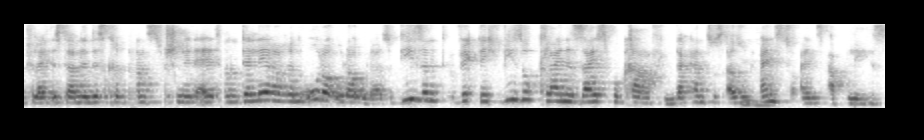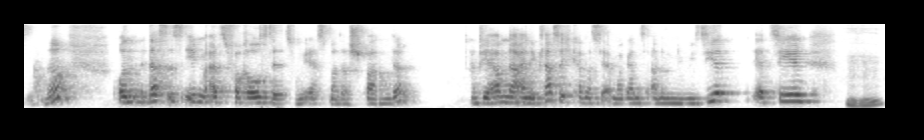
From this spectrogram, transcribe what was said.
vielleicht ist da eine Diskrepanz zwischen den Eltern und der Lehrerin oder, oder, oder. Also die sind wirklich wie so kleine Seismographen. Da kannst du es also mhm. eins zu eins ablesen. Ne? Und das ist eben als Voraussetzung erstmal das Spannende. Und wir haben da eine Klasse, ich kann das ja immer ganz anonymisiert erzählen. Mhm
